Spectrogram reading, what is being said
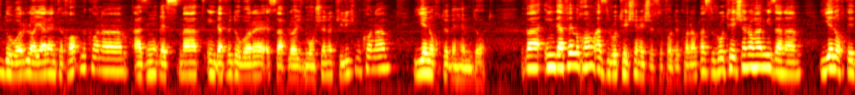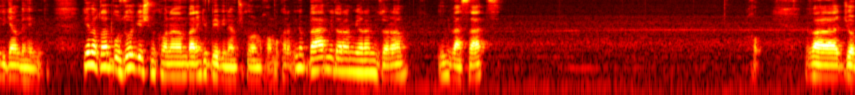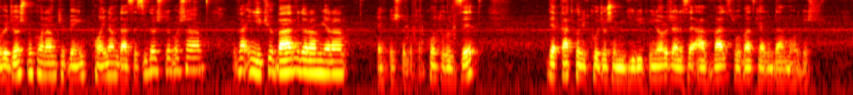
دوباره لایه رو انتخاب می‌کنم. از این قسمت این دفعه دوباره stabilize motion رو کلیک می‌کنم. یه نقطه بهم داد. و این دفعه می‌خوام از rotation ش استفاده کنم. پس روتیشن رو هم می‌زنم. یه نقطه دیگه هم بهم میده. یه مقدار بزرگش می‌کنم برای اینکه ببینم چی کار می‌خوام بکنم. اینو بر میدارم میارم می‌ذارم. این وسط خب و جابجاش می‌کنم که به این پایینم دسترسی داشته باشم و این یکی رو بر میدارم میارم اشتباه کردم کنترل زد دقت کنید کجاشو می‌گیرید. اینا رو جلسه اول صحبت کردیم در موردش.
